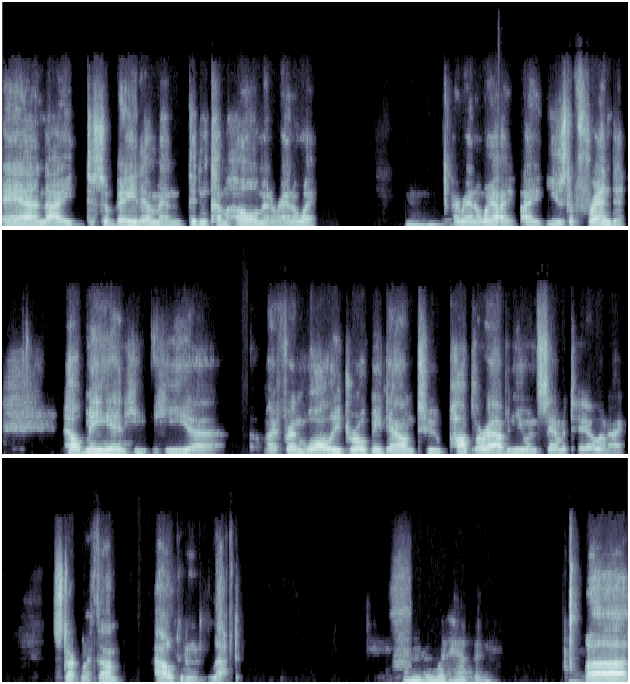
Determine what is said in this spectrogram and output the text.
and I disobeyed him and didn't come home and ran away. Mm-hmm. I ran away. I, I used a friend to help me, and he he uh, my friend Wally drove me down to Poplar Avenue in San Mateo, and I stuck my thumb out and left. And then what happened? Uh,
